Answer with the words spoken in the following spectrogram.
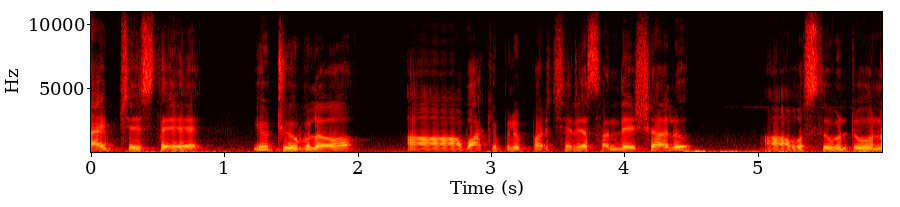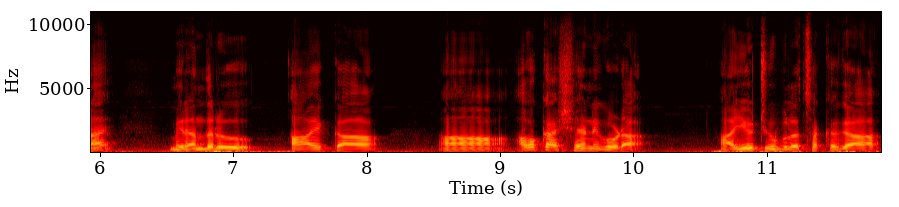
టైప్ చేస్తే యూట్యూబ్లో వాక్య పిలుపు పరిచర్య సందేశాలు వస్తూ ఉంటూ ఉన్నాయి. మీరందరూ ఆ యొక్క అవకాశాన్ని కూడా ఆ యూట్యూబ్లో చక్కగా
